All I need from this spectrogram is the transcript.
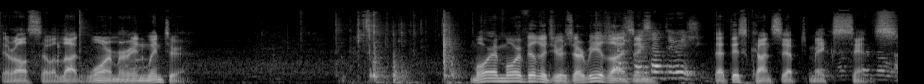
They're also a lot warmer in winter. More and more villagers are realizing that this concept makes sense.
